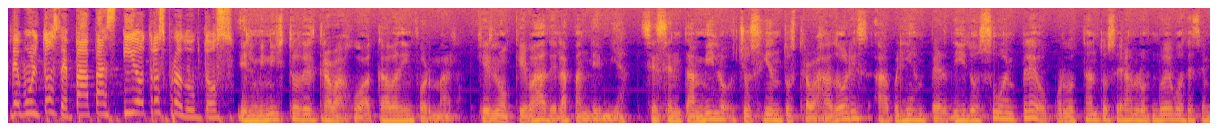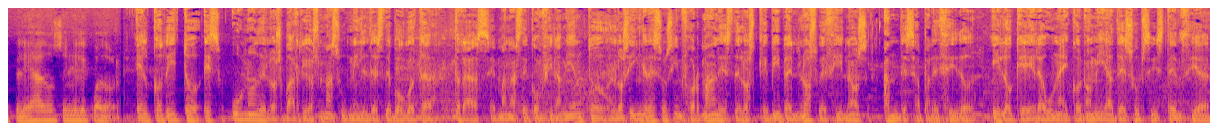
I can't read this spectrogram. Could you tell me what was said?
de bultos de papas y otros productos. El ministro del Trabajo acaba de informar que en lo que va de la pandemia, 60.800 trabajadores habrían perdido su empleo, por lo tanto serán los nuevos desempleados en el Ecuador. El Codito es uno de los barrios más humildes de Bogotá. Tras semanas de confinamiento, los ingresos informales de los que viven los vecinos han desaparecido y lo que era una economía de subsistencia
